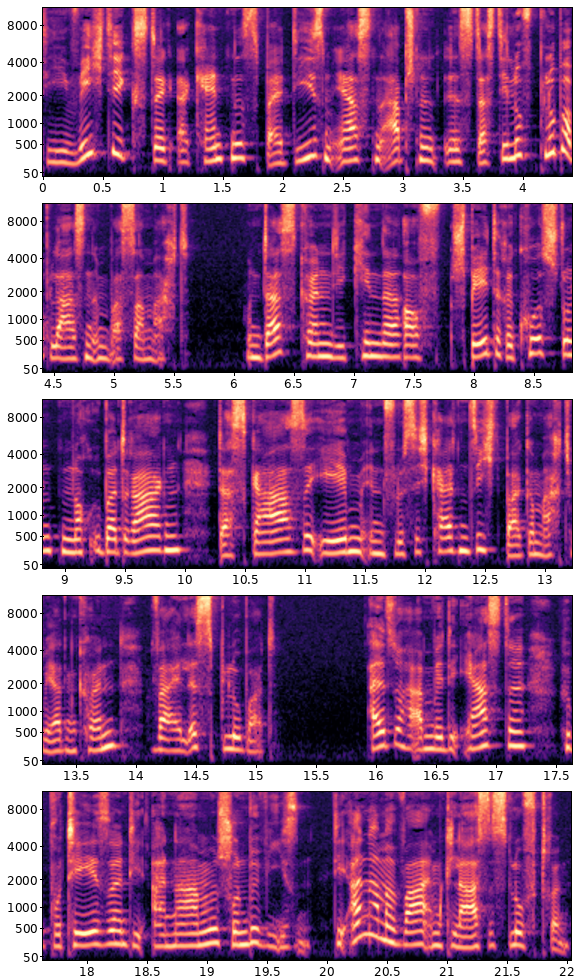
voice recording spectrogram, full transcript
Die wichtigste Erkenntnis bei diesem ersten Abschnitt ist, dass die Luft Blubberblasen im Wasser macht. Und das können die Kinder auf spätere Kursstunden noch übertragen, dass Gase eben in Flüssigkeiten sichtbar gemacht werden können, weil es blubbert. Also haben wir die erste Hypothese, die Annahme, schon bewiesen. Die Annahme war, im Glas ist Luft drin.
